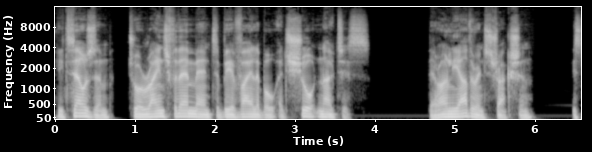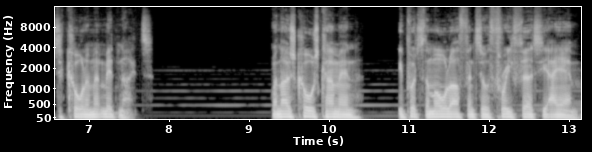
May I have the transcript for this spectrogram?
He tells them to arrange for their men to be available at short notice. Their only other instruction is to call him at midnight. When those calls come in, he puts them all off until 3:30 a.m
